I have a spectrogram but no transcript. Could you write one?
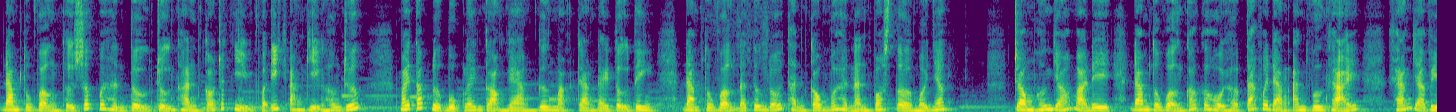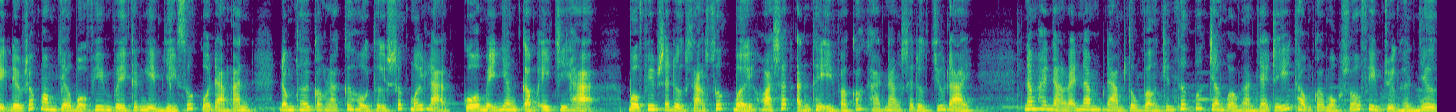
Đàm Tùng Vận thử sức với hình tượng trưởng thành có trách nhiệm và ít ăn diện hơn trước. Mái tóc được buộc lên gọn gàng, gương mặt tràn đầy tự tin. Đàm Tùng Vận đã tương đối thành công với hình ảnh poster mới nhất. Trong Hướng gió mà đi, Đàm Tùng Vận có cơ hội hợp tác với đàn anh Vương Khải. Khán giả Việt đều rất mong chờ bộ phim vì kinh nghiệm diễn xuất của đàn anh, đồng thời còn là cơ hội thử sức mới lạ của mỹ nhân Cẩm Y Chi Hạ. Bộ phim sẽ được sản xuất bởi Hoa Sách Ảnh Thị và có khả năng sẽ được chiếu đài. Năm 2005, Đàm Tùng Vận chính thức bước chân vào ngành giải trí thông qua một số phim truyền hình như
